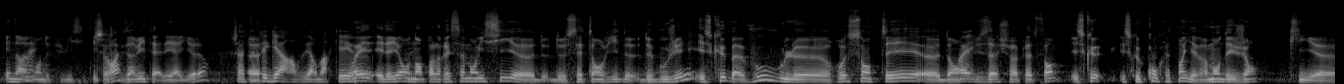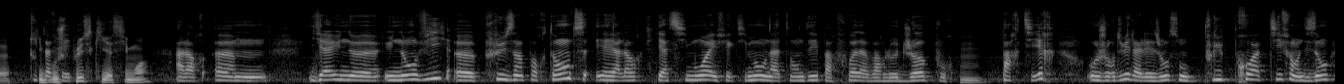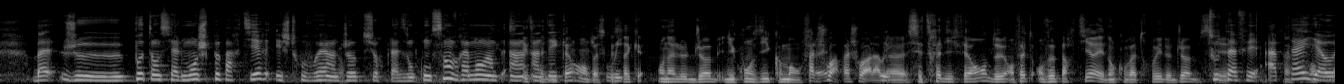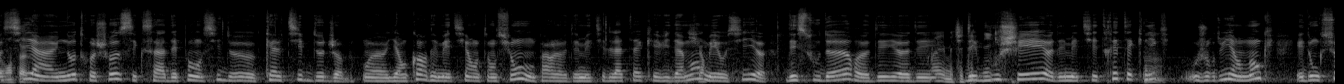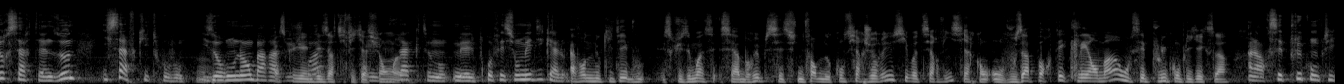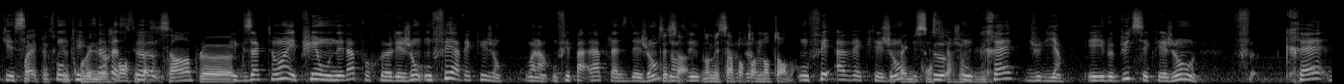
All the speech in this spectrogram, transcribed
énormément Ouais. de qui vrai vous invitent à aller ailleurs. À toutes Euh, les gares, hein, vous avez remarqué. Oui, euh, et d'ailleurs, on en parle récemment ici euh, de, de cette envie de, de bouger. Est-ce que bah, vous, vous le ressentez euh, dans Ouais. l'usage sur la plateforme? Est-ce que, est que concrètement, il y a vraiment des gens qui, euh, bougent fait. plus qu'il y a six mois? Alors, euh, il y a une, une envie euh, plus importante. Et alors qu'il y a six mois, effectivement, on attendait parfois d'avoir le job pour Hmm. Partir. Aujourd'hui, là, les gens sont plus proactifs en disant, bah, je, potentiellement, je peux partir et je trouverai un job sur place. Donc, on sent vraiment un, un, C'est un très différent décalage. parce que Oui. c'est vrai qu'on a le job et du coup, on se dit comment on fait. Pas le choix, pas le choix. Là, Euh, c'est très différent de. En fait, on veut partir et donc on va trouver le job. Tout à fait. Après, il y a aussi une autre chose, c'est que ça dépend aussi de quel type de job. Euh, il y a encore des métiers en tension. On parle des métiers de la tech évidemment, mais aussi euh, des soudeurs, des, euh, des, des bouchers, euh, des métiers très techniques. Mmh. Aujourd'hui, il en manque. Et donc, sur certaines zones, ils savent qu'ils trouveront. Ils auront l'embarras. Parce qu'il y a une désertification. euh, Exactement. Mais profession médicale. Avant de nous quitter, vous, excusez-moi, c'est abrupt, c'est une forme de conciergerie aussi votre service? C'est-à-dire qu'on on vous apporte clé en main ou c'est plus compliqué que cela? Alors, c'est plus compliqué. C'est Ouais, plus parce que compliqué trouver le ça logement, c'est pas que- si simple. euh, Exactement. Et puis, on est là pour que les gens. On fait avec les gens. Voilà. On fait pas à la place des gens. C'est ça. une Non, mais c'est important de l'entendre. On fait avec les gens puisqu'on conciergerie. crée du lien. Et le but, c'est que les gens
